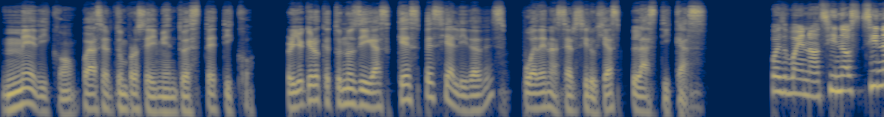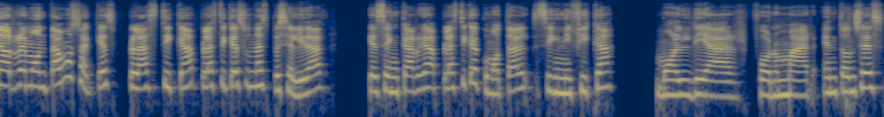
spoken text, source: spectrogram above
médico puede hacerte un procedimiento estético pero yo quiero que tú nos digas qué especialidades pueden hacer cirugías plásticas. Pues bueno, si nos, remontamos a qué es plástica, plástica es una especialidad que se encarga, plástica como tal significa moldear, formar. Entonces,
